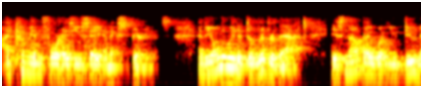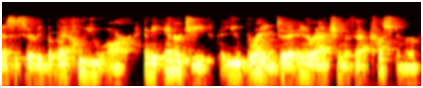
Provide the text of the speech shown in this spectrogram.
I come in for, as you say, an experience. And the only way to deliver that is not by what you do necessarily, but by who you are and the energy that you bring to that interaction with that customer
